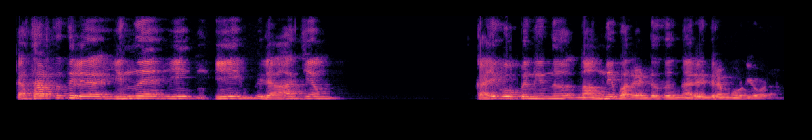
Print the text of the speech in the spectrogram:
യഥാർത്ഥത്തിൽ ഇന്ന് ഈ ഈ രാജ്യം കൈകൂപ്പി നിന്ന് നന്ദി പറയേണ്ടത് നരേന്ദ്രമോദിയോടാണ്.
